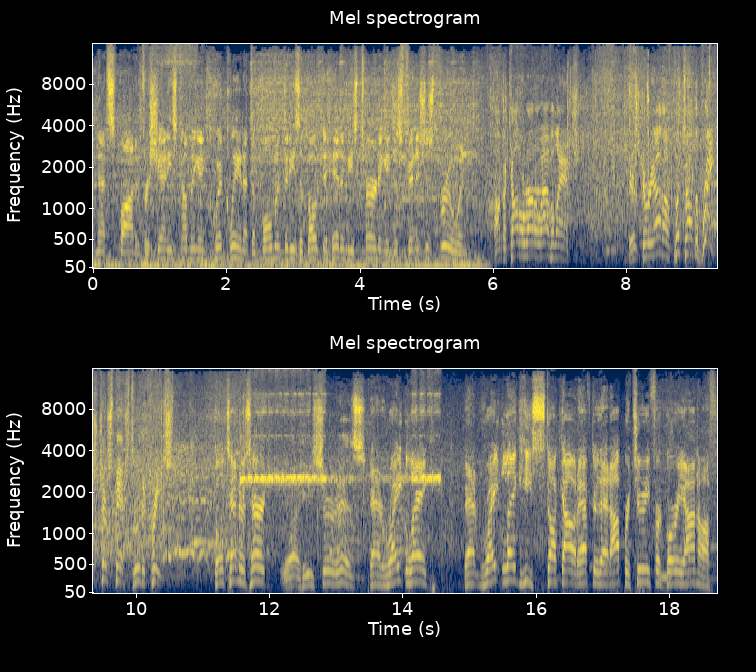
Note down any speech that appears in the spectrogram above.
in that spot. And for Schenn, he's coming in quickly, and at the moment that he's about to hit him, he's turning and just finishes through. And On the Colorado Avalanche, here's Gurianov, puts on the brakes, just missed through the crease. Goaltender's hurt. Yeah, he sure is. That right leg, that right leg he stuck out after that opportunity for Gurianov.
